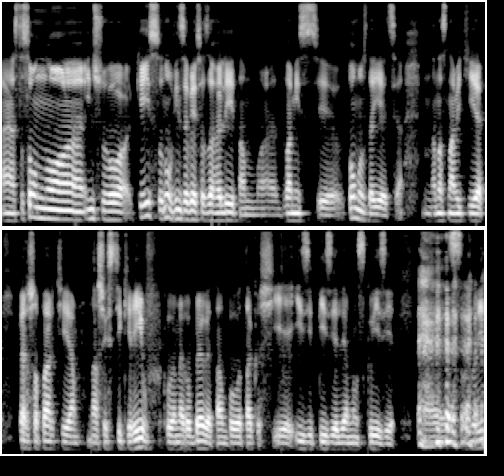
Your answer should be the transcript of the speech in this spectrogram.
Е, стосовно іншого кейсу, ну він з'явився взагалі там е, два місяці тому, здається. У нас навіть є перша партія наших стікерів, коли ми робили. Там було також є Easy Peasy Lemon Squeezy. Е,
